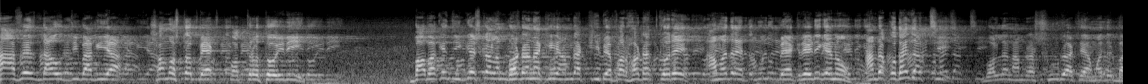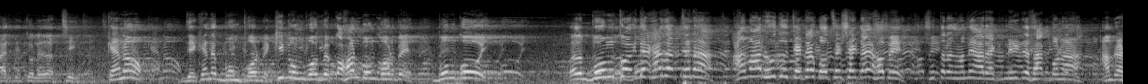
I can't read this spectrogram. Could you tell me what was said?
হাফেজ দাউদ্দি বাগিয়া সমস্ত ব্যাগপত্র তৈরি। বাবাকে জিজ্ঞেস করলাম, ঘটনা কি? আমরা কি ব্যাপার? হঠাৎ করে আমাদের এতগুলো ব্যাগ রেডি কেন? আমরা কোথায় যাচ্ছি? বললেন, আমরা সুরাটে আমাদের বাড়িতে চলে যাচ্ছি। কেন? যেখানে বোম পড়বে। কি বোম পড়বে? কখন বোম পড়বে? বোম কই? বোম কই? দেখা যাচ্ছে না। আমার হুজুর যেটা বলছে সেটাই হবে। সুতরাং আমি আর এক মিনিটে থাকব না। আমরা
